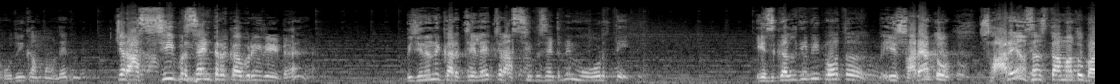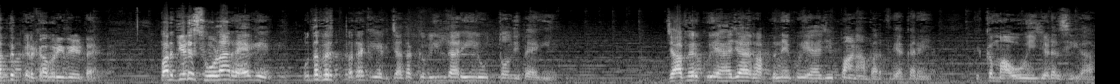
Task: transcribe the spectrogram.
ਉਦੋਂ ਹੀ ਕੰਮ ਆਉਂਦੇ ਨੇ। 84% ਰਿਕਵਰੀ ਰੇਟ ਹੈ। ਵੀ ਜਿਨ੍ਹਾਂ ਨੇ ਕਰਜ਼ੇ ਲਏ 84% ਨੇ ਮੋੜ ਇਸ ਗੱਲ ਦੀ ਵੀ ਬਹੁਤ, ਇਹ ਸਾਰਿਆਂ ਤੋਂ, ਸਾਰਿਆਂ ਸੰਸਥਾਵਾਂ ਤੋਂ ਵੱਧ ਰਿਕਵਰੀ ਰੇਟ ਹੈ। ਪਰ ਜਿਹੜੇ 16 ਰਹਿ ਗਏ, ਉਹ ਤਾਂ ਫਿਰ ਪਤਾ ਕੀ ਹੈ, ਜਾਂ ਤਾਂ ਕਬੀਲਦਾਰੀ ਉੱਤੋਂ ਦੀ ਪੈ ਗਈ। ਜਾਂ ਫਿਰ ਕੋਈ ਇਹੋ ਜਿਹਾ ਰੱਬ ਨੇ ਕੋਈ ਇਹੋ ਜਿਹੀ ਪਾਣਾ ਵਰਤ ਗਿਆ ਕਰੇ, ਕਿ ਕਮਾਊ ਹੀ ਜਿਹੜਾ ਸੀਗਾ,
